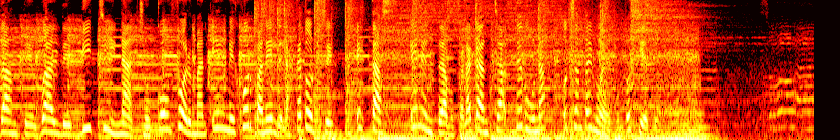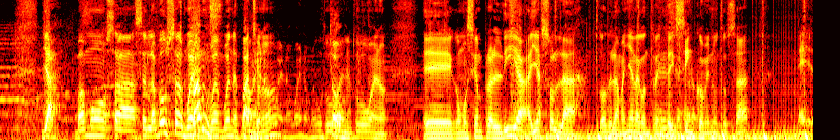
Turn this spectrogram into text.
Dante, Walde, Vichy y Nacho conforman el mejor panel de las 14. Estás en Entramos a la cancha de Duna 89.7. Ya, vamos a hacer la pausa. Buen, Vamos. buen, buen despacho, Bueno, ¿no? bueno, bueno, me gustó. Estuvo, Bueno. estuvo bueno. Eh, como siempre al día, allá son las 2 de la mañana con 35 minutos, ¿ah? Eh,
